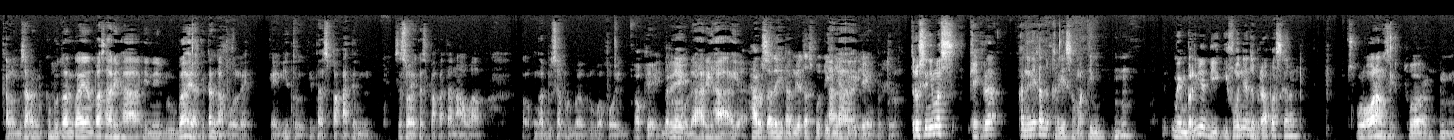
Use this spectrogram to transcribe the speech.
kalau misalkan kebutuhan klien pas hari H ini berubah ya kita nggak boleh kayak gitu kita sepakatin sesuai kesepakatan awal nggak bisa berubah-berubah poin Oke Itu berarti kalau udah hari H ya harus ada hitam di atas putihnya Ah, gitu ya. iya, betul Terus ini mas kira-kira kan ini kan kerja sama tim. Mm-mm. Membernya di Ivo ini ada berapa sekarang? 10 orang sih 10 orang. Mm-mm.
